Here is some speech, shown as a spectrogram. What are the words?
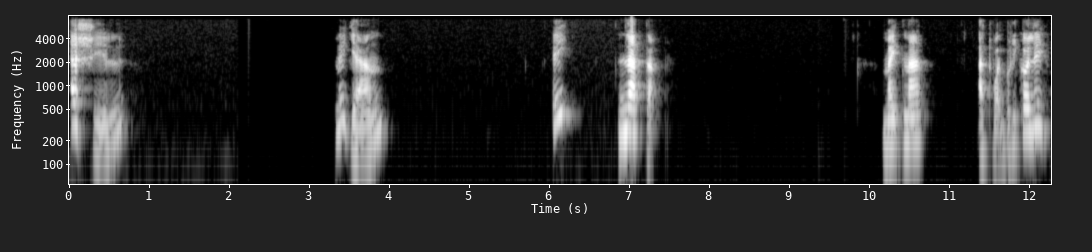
Achille, Megan et Nathan. Maintenant, à toi de bricoler.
